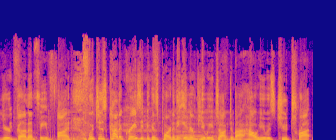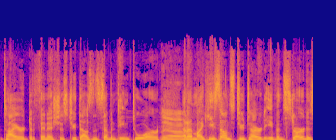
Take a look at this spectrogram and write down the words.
You're going to be fine. Which is kind of crazy because part of the interview, he talked about how he was too tr- tired to finish his 2017 tour. Yeah. And I'm like, he sounds too tired to even start his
